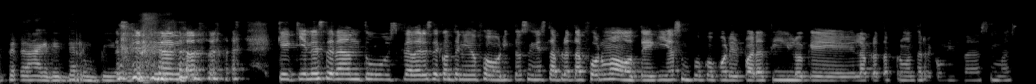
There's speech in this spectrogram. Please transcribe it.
perdona que te he interrumpido. ¿Que ¿Quiénes eran tus creadores de contenido favoritos en esta plataforma o te guías un poco por el para ti lo que la plataforma te recomienda sin más?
